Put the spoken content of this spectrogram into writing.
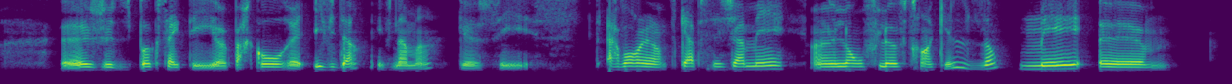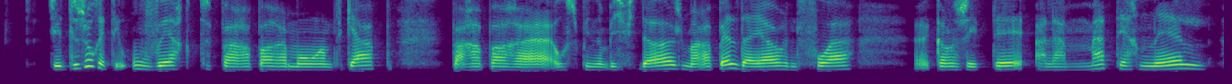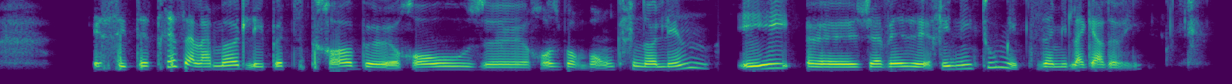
Euh, je dis pas que ça a été un parcours évident, évidemment, que c'est avoir un handicap, c'est jamais un long fleuve tranquille, disons, mais euh, j'ai toujours été ouverte par rapport à mon handicap, par rapport à, au spina bifida. Je me rappelle d'ailleurs une fois euh, quand j'étais à la maternelle, c'était très à la mode les petites robes euh, roses, euh, rose crinoline. Et j'avais réuni tous mes petits amis de la garderie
